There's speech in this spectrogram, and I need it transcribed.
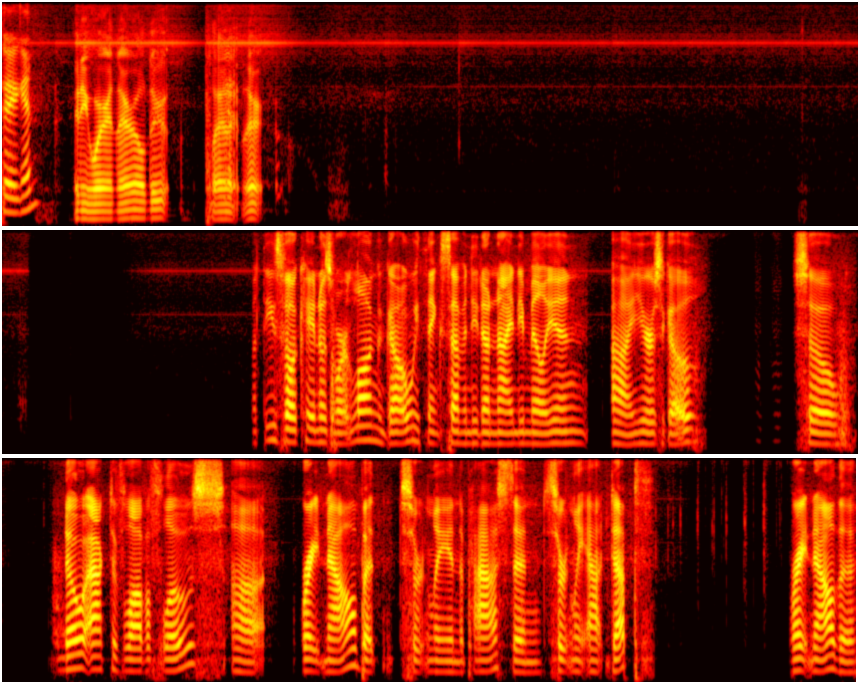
Say again? Anywhere in there, I'll do. Plant it there. But these volcanoes weren't long ago, we think 70 to 90 million uh, years ago. So no active lava flows uh, right now, but certainly in the past and certainly at depth. Right now, the,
